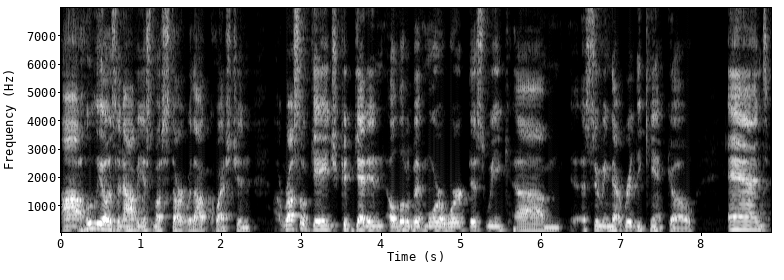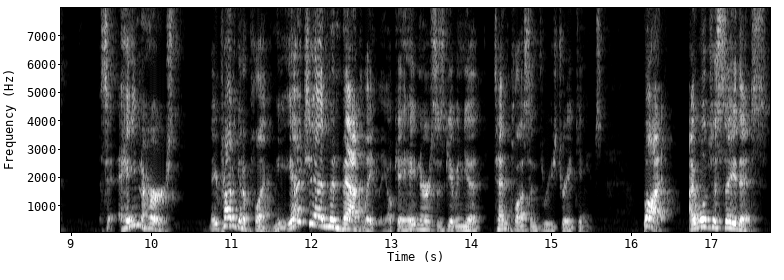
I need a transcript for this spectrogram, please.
Uh, Julio's an obvious must start without question. Uh, Russell Gage could get in a little bit more work this week, um, assuming that Ridley can't go. And Hayden Hurst, you're probably going to play him. He actually hasn't been bad lately. Okay, Hayden Hurst has given you 10 plus in three straight games. But I will just say this.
